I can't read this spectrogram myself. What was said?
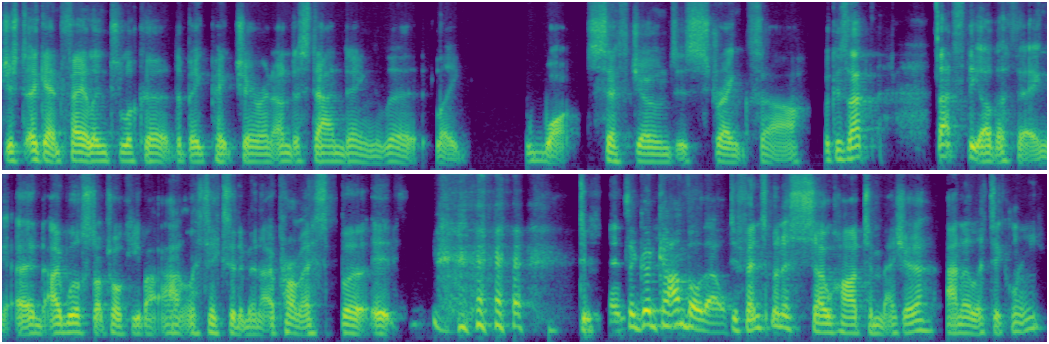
just again, failing to look at the big picture and understanding that like what Seth Jones's strengths are. Because that that's the other thing. And I will stop talking about analytics in a minute, I promise. But it it's a good combo though. Defensemen are so hard to measure analytically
